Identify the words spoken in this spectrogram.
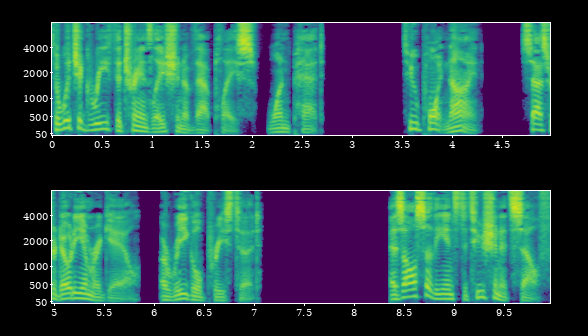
To which agreeth the translation of that place, 1 pet. 2.9. Sacerdotium regale, a regal priesthood. As also the institution itself,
